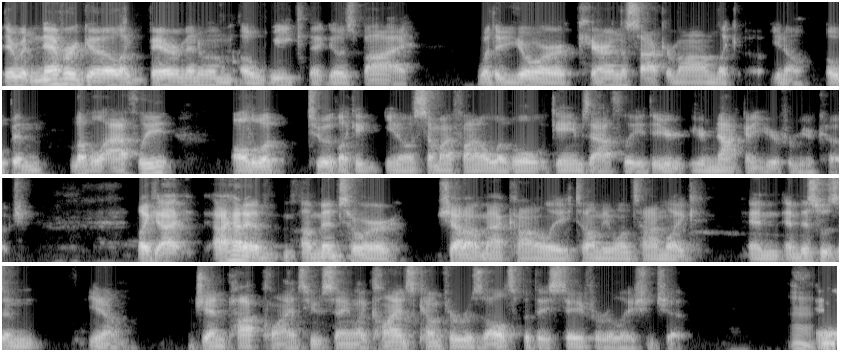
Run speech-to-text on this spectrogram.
there would never go like bare minimum a week that goes by whether you're Karen the soccer mom like you know open level athlete all the way up to like a you know semifinal level games athlete that you're, you're not going to hear from your coach like i i had a, a mentor shout out matt connolly tell me one time like and and this was in you know gen pop clients he was saying like clients come for results but they stay for relationship. Mm. and,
